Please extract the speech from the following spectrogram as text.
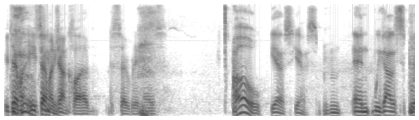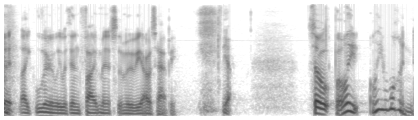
You're talking about, talking about. John Cloud, just so everybody knows. Oh yes, yes. hmm And we got a split like literally within five minutes of the movie. I was happy, Yeah. So but only only one,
